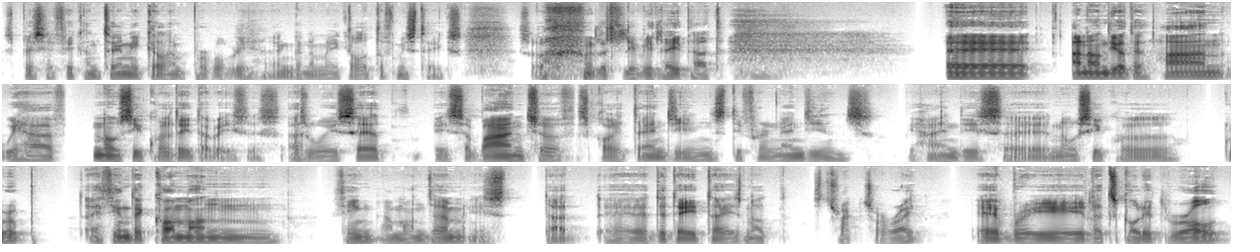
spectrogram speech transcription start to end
specific and technical, and probably I'm going to make a lot of mistakes. So let's leave it like that. Uh, and on the other hand, we have NoSQL databases. As we said, it's a bunch of, let's call it engines, different engines behind this uh, NoSQL group. I think the common thing among them is that uh, the data is not structured, right? Every, let's call it row,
